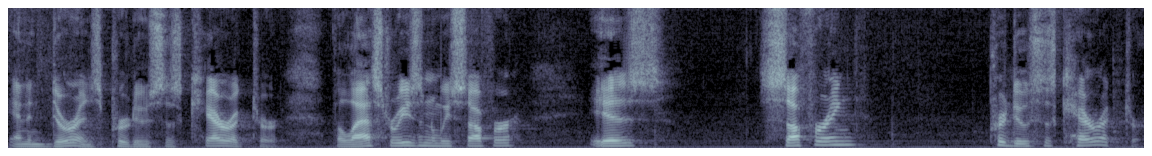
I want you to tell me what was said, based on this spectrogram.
and endurance produces character." The last reason we suffer is suffering produces character.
